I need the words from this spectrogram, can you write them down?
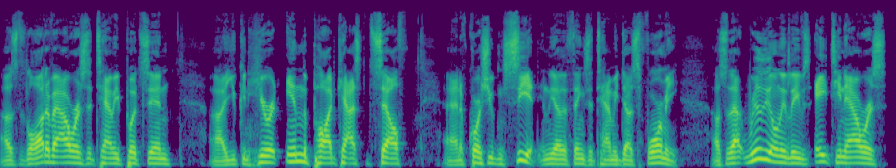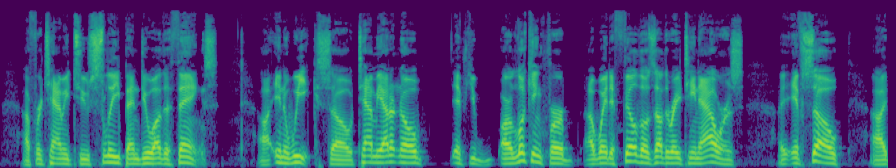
there's a lot of hours that Tammy puts in. Uh, you can hear it in the podcast itself. And of course, you can see it in the other things that Tammy does for me. Uh, so that really only leaves 18 hours uh, for Tammy to sleep and do other things uh, in a week. So, Tammy, I don't know if you are looking for a way to fill those other 18 hours. Uh, if so, uh,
